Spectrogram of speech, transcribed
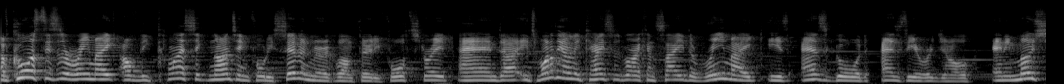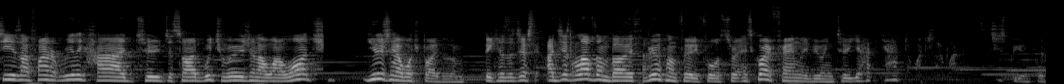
Of course, this is a remake of the classic 1947 Miracle on 34th Street, and uh, it's one of the only cases where I can say the remake is as good as the original. And in most years, I find it really hard to decide which version I want to watch. Usually I watch both of them because I just I just love them both. Miracle on 34th Street, it's great family viewing too. You, ha you have to watch that one. It's just beautiful.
